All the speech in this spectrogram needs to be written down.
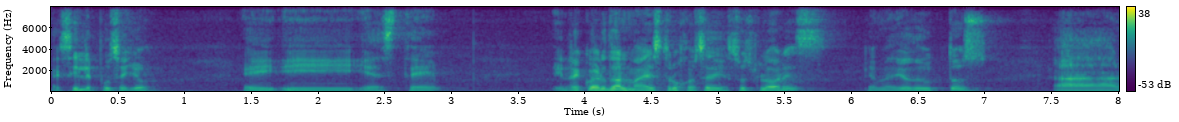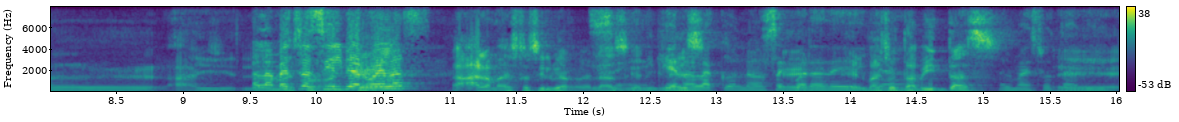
así le puse yo. y, este, recuerdo al maestro José Jesús Flores, que me dio ductos, al, a la maestra Silvia Ruelas. Ah, la maestra Silvia Ruelas, en inglés. no la conoce, se acuerda de el Maestro Tabitas. El maestro eh,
